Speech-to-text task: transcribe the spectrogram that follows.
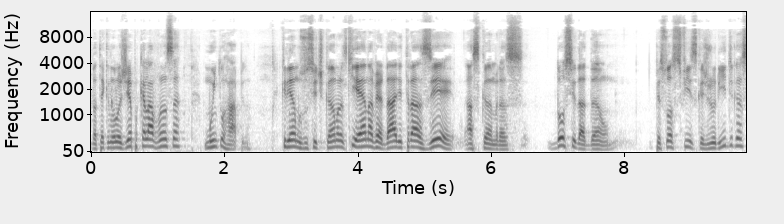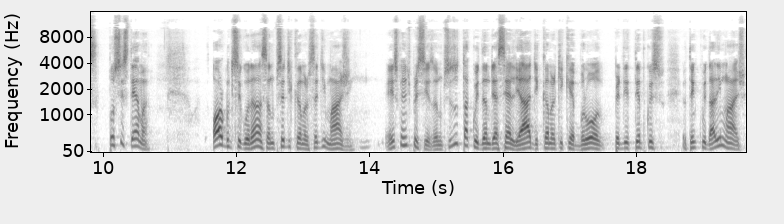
da tecnologia, porque ela avança muito rápido. Criamos o City Câmeras, que é, na verdade, trazer as câmeras do cidadão, pessoas físicas jurídicas, para o sistema. Órgão de segurança não precisa de câmera, precisa de imagem. É isso que a gente precisa. Eu não preciso estar cuidando de SLA, de câmera que quebrou, perder tempo com isso. Eu tenho que cuidar da imagem.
